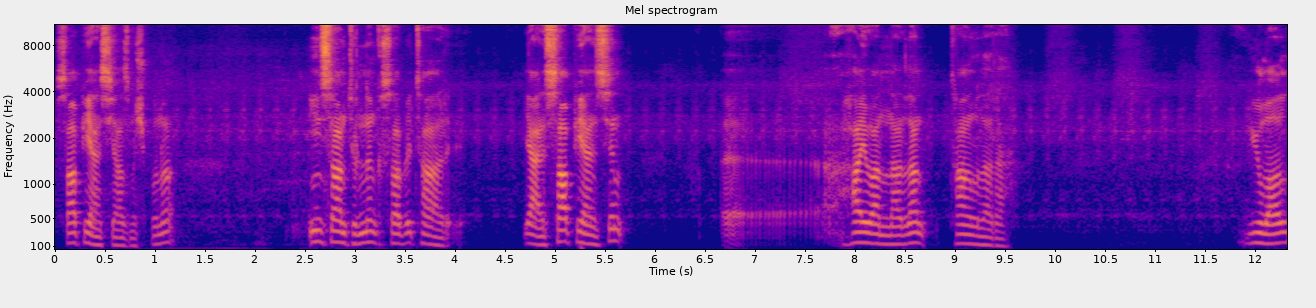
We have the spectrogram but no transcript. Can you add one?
Sapiens yazmış bunu. İnsan türünün kısa bir tarihi. Yani Sapiens'in eee, hayvanlardan tanrılara. Yuval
